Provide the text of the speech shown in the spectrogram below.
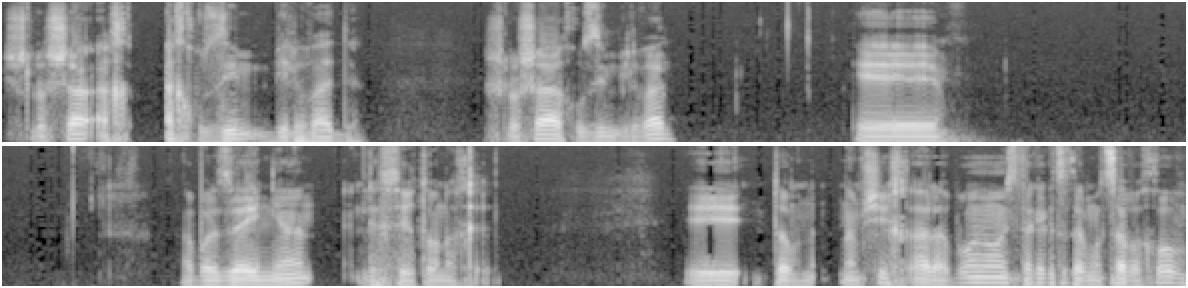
שלושה אח, אחוזים בלבד. שלושה אחוזים בלבד. אה, אבל זה עניין לסרטון אחר. אה, טוב, נמשיך הלאה. בואו נסתכל קצת על מצב החוב.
